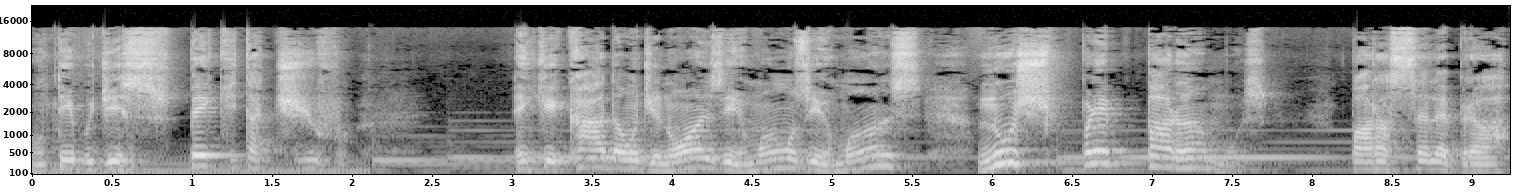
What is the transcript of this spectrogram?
um tempo de expectativa, em que cada um de nós, irmãos e irmãs, nos preparamos para celebrar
